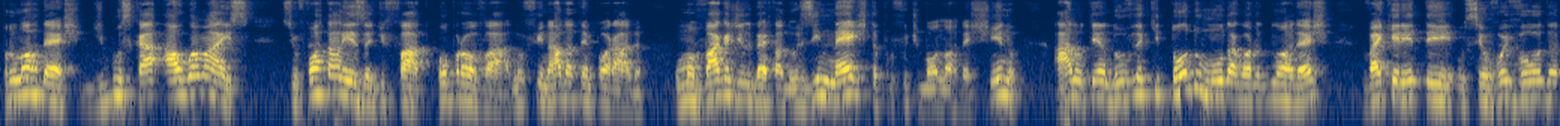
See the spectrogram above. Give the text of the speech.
para o Nordeste, de buscar algo a mais. Se o Fortaleza, de fato, comprovar no final da temporada uma vaga de Libertadores inédita para o futebol nordestino, ah, não tenha dúvida que todo mundo agora do Nordeste vai querer ter o seu voivoda,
